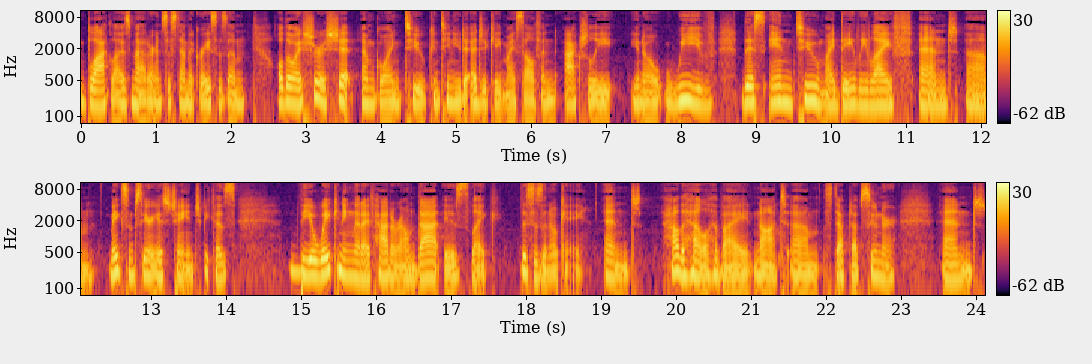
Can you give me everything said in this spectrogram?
Black Lives Matter, and systemic racism. Although I sure as shit am going to continue to educate myself and actually, you know, weave this into my daily life and um, make some serious change because the awakening that I've had around that is like this isn't okay, and how the hell have I not um, stepped up sooner? And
